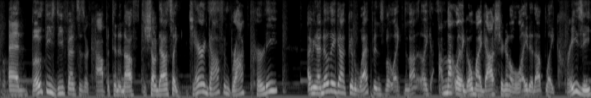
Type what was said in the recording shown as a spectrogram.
Uh-huh. And both these defenses are competent enough to shut them down. It's like Jared Goff and Brock Purdy. I mean, I know they got good weapons, but like, not like I'm not like, oh my gosh, they're gonna light it up like crazy.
